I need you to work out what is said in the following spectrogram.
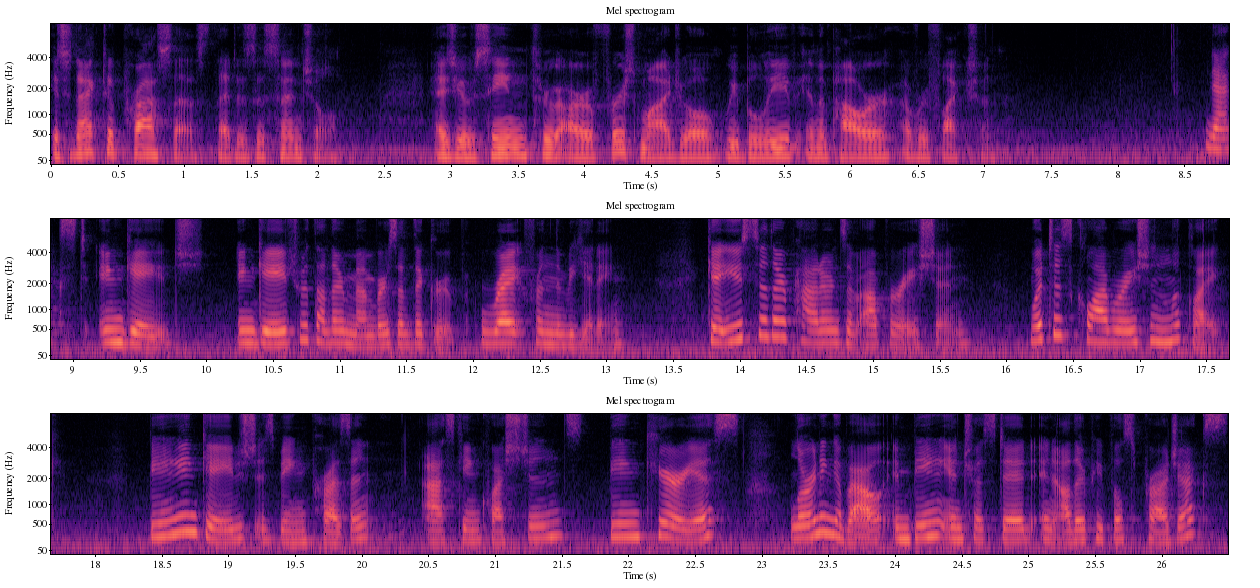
It's an active process that is essential. As you have seen through our first module, we believe in the power of reflection. Next, engage. Engage with other members of the group right from the beginning. Get used to their patterns of operation. What does collaboration look like? Being engaged is being present, asking questions, being curious, learning about and being interested in other people's projects,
